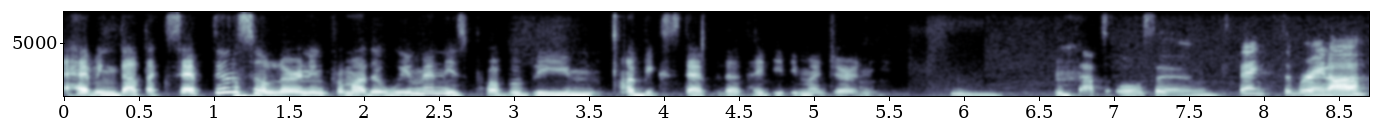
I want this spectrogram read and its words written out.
having that acceptance or learning from other women is probably um, a big step that I did in my journey. That's awesome. Thanks, Sabrina.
